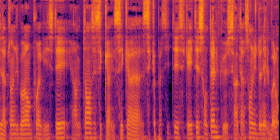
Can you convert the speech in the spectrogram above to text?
il a besoin du ballon pour exister et en même temps ses, ses, ses capacités ses qualités sont telles que c'est intéressant de lui donner le ballon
